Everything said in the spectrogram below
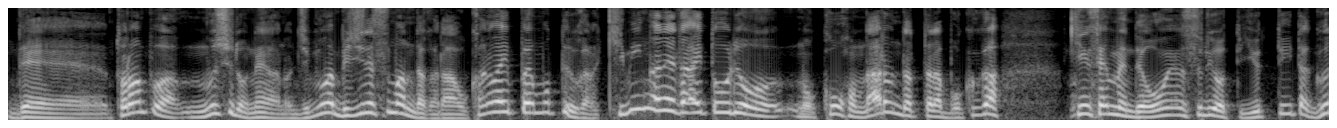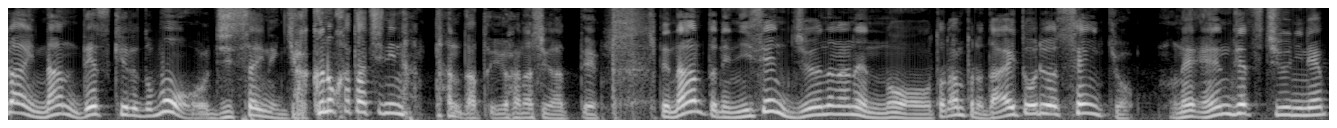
で、トランプはむしろね、あの、自分はビジネスマンだから、お金はいっぱい持ってるから、君がね、大統領の候補になるんだったら僕が金銭面で応援するよって言っていたぐらいなんですけれども、実際ね、逆の形になったんだという話があって、で、なんとね、2017年のトランプの大統領選挙のね、演説中にね、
